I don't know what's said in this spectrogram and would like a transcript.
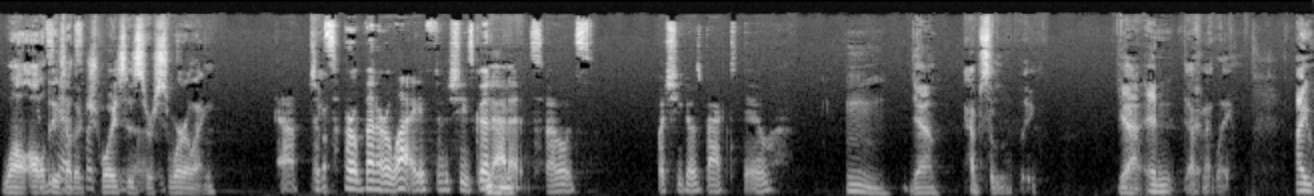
while all it's, these yeah, other choices are swirling. Yeah, so. it's her been her life, and she's good mm-hmm. at it. So it's what she goes back to. Mm, yeah, absolutely. Yeah, yeah, and definitely. I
